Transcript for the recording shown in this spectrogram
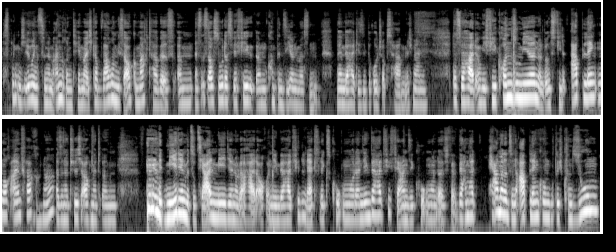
Das bringt mich übrigens zu einem anderen Thema. Ich glaube, warum ich es auch gemacht habe, ist, ähm, es ist auch so, dass wir viel ähm, kompensieren müssen, wenn wir halt diese Bürojobs haben. Ich meine, dass wir halt irgendwie viel konsumieren und uns viel ablenken auch einfach. Ne? Also natürlich auch mit, ähm, mit Medien, mit sozialen Medien oder halt auch, indem wir halt viel Netflix gucken oder indem wir halt viel Fernseh gucken. Und also wir, haben halt permanent so eine Ablenkung durch Konsum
